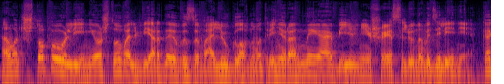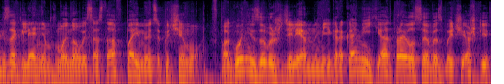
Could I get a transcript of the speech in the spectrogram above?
А вот что что Паулиньо, что Вальверде вызывали у главного тренера наиобильнейшее слюновыделение. Как заглянем в мой новый состав, поймете почему. В погоне за вожделенными игроками я отправился в СБЧшки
